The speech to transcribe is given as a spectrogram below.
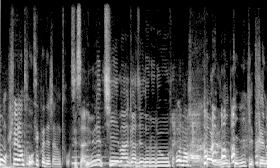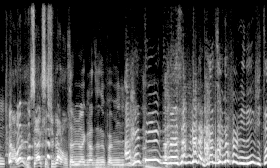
Bon, je fais l'intro. C'est quoi déjà l'intro C'est salut les petits Emma, Graziano Loulou Oh non Oh, le nom de comique est très long. Ah ouais, c'est vrai que c'est super long. Salut la Graziano Family. Arrêtez de s'appeler la Graziano Family, putain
